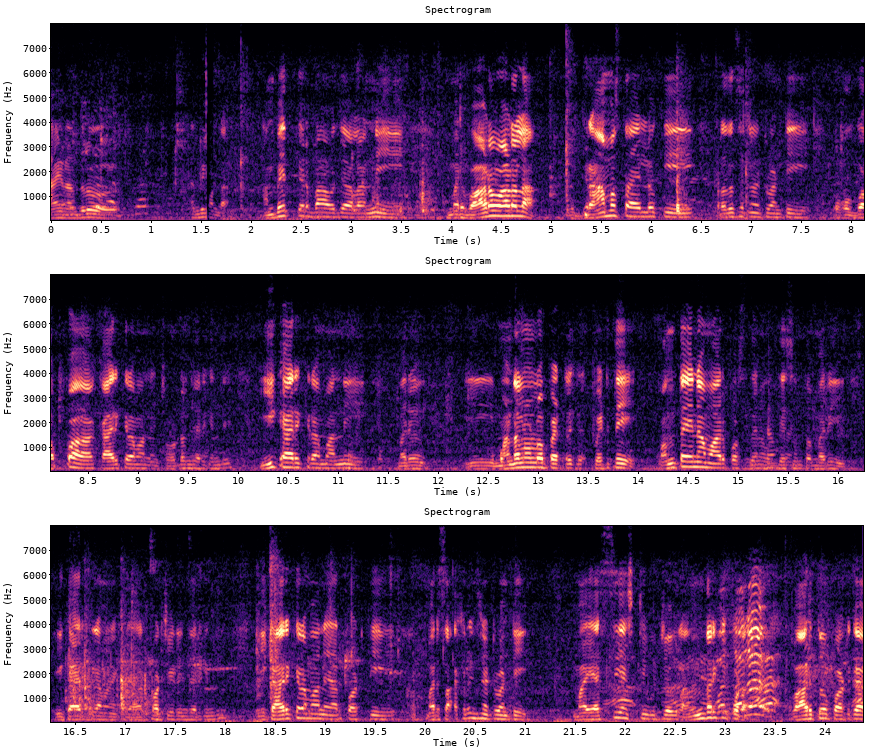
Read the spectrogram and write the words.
ఆయన అందులో అంబేద్కర్ భావజాలాన్ని మరి వాడవాడల గ్రామ స్థాయిలోకి ప్రదర్శించినటువంటి ఒక గొప్ప కార్యక్రమాన్ని నేను చూడడం జరిగింది. ఈ కార్యక్రమాన్ని మరి ఈ మండలంలో పెట్ట పెడితే కొంతైనా మార్పు వస్తుందనే ఉద్దేశంతో మరి ఈ కార్యక్రమాన్ని ఇక్కడ ఏర్పాటు చేయడం జరిగింది. ఈ కార్యక్రమాన్ని ఏర్పాటుకి మరి సహకరించినటువంటి మా ఎస్సీ ఎస్టీ ఉద్యోగులందరికీ కూడా వారితో పాటుగా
